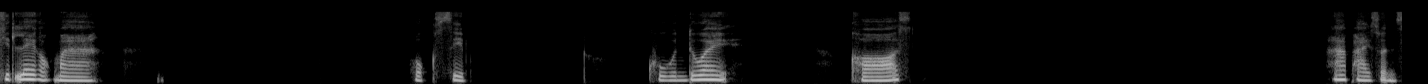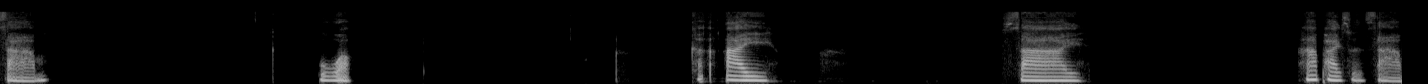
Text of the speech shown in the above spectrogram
คิดเลขออกมา หกสิบคูณด้วยคอสห้าพายส่วนสามบวกไอไซห้าพายส่วนสาม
